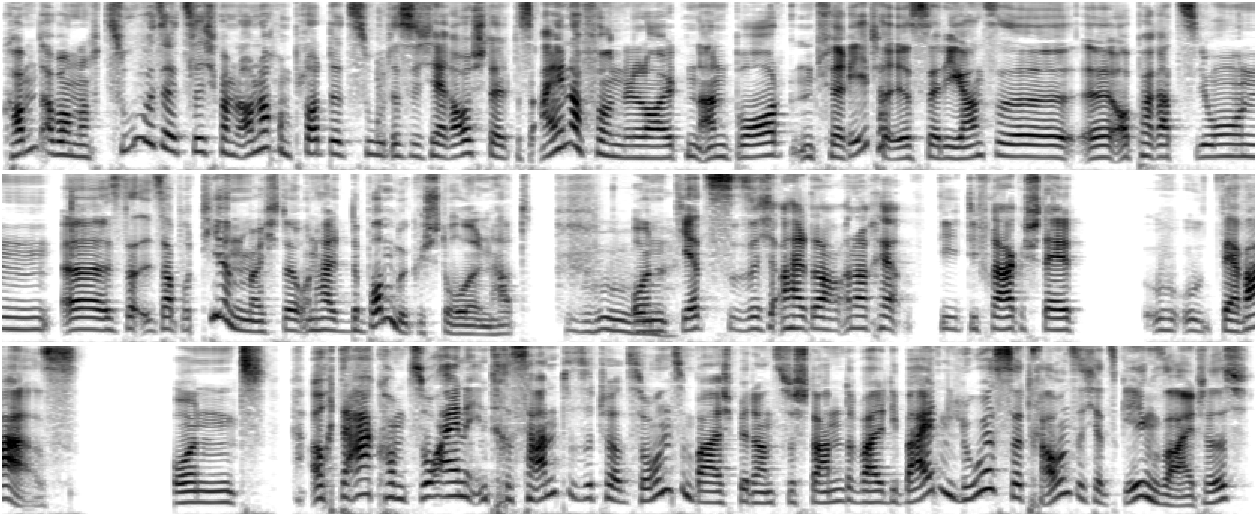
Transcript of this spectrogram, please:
kommt aber noch zusätzlich, kommt auch noch ein Plot dazu, dass sich herausstellt, dass einer von den Leuten an Bord ein Verräter ist, der die ganze äh, Operation äh, sabotieren möchte und halt eine Bombe gestohlen hat. Uh. Und jetzt sich halt auch noch die, die Frage stellt, wer war es? Und auch da kommt so eine interessante Situation zum Beispiel dann zustande, weil die beiden Lewis trauen sich jetzt gegenseitig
